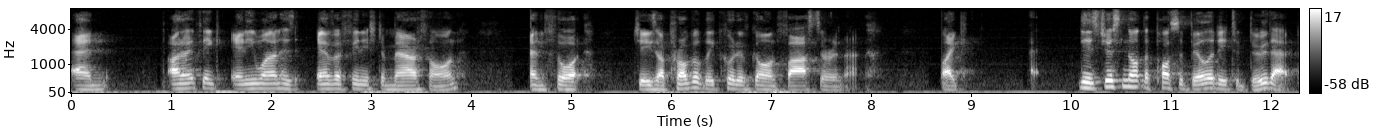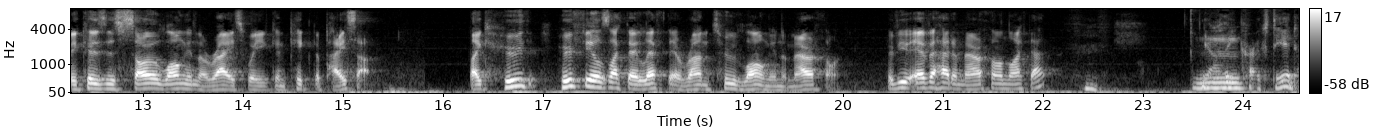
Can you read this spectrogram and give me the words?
and I don't think anyone has ever finished a marathon and thought, geez, I probably could have gone faster in that. Like, there's just not the possibility to do that because there's so long in the race where you can pick the pace up. Like, who who feels like they left their run too long in the marathon? Have you ever had a marathon like that? Yeah, I think mm. Croaks did.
